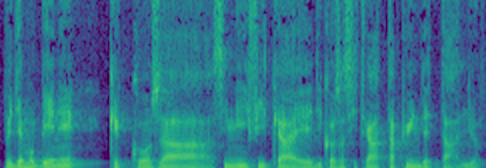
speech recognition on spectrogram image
Vediamo bene che cosa significa e di cosa si tratta più in dettaglio.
